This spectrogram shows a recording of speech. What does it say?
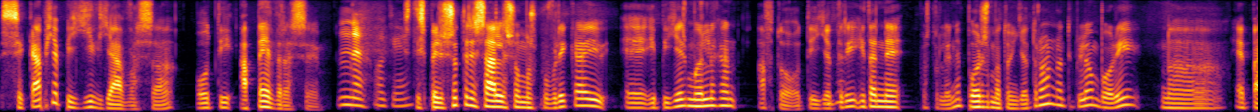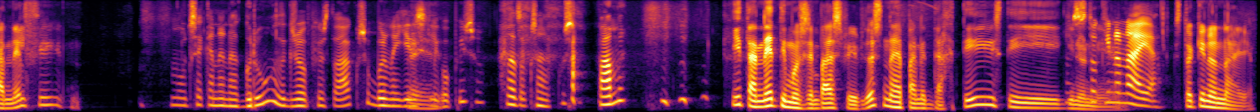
Σε κάποια πηγή διάβασα ότι απέδρασε. Ναι, οκ. Στις περισσότερες άλλες όμως που βρήκα, οι, ε, οι πηγές μου έλεγαν αυτό, ότι οι γιατροί ήταν, πώς το λένε, πόρισμα των γιατρών, ότι πλέον μπορεί να επανέλθει. Μου έκανε ένα γκρου, δεν ξέρω ποιος το άκουσε. Μπορεί να γυρίσει Ναι. λίγο πίσω. Να το ξανακούσει. Πάμε. Ήταν έτοιμος, εν πάση περιπτώσει, να επανενταχθεί στην κοινωνία. Στο κοινωνάια. Στο κοινωνάια.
